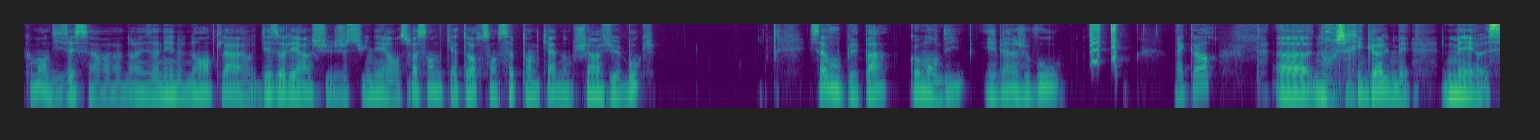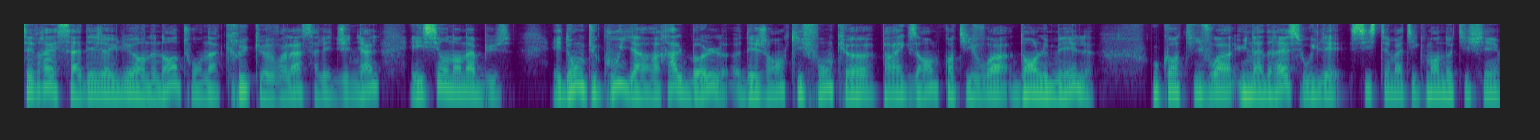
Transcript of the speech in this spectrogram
comment on disait ça dans les années 90 là. Désolé, hein, je, suis né en 74, en 74, donc je suis un vieux bouc. Ça vous plaît pas, comme on dit, eh bien je vous, d'accord? Euh, non, je rigole, mais, mais euh, c'est vrai, ça a déjà eu lieu en 90 où on a cru que voilà, ça allait être génial. Et ici, on en abuse. Et donc, du coup, il y a un ras-le-bol des gens qui font que, par exemple, quand ils voient dans le mail ou quand ils voient une adresse où il est systématiquement notifié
